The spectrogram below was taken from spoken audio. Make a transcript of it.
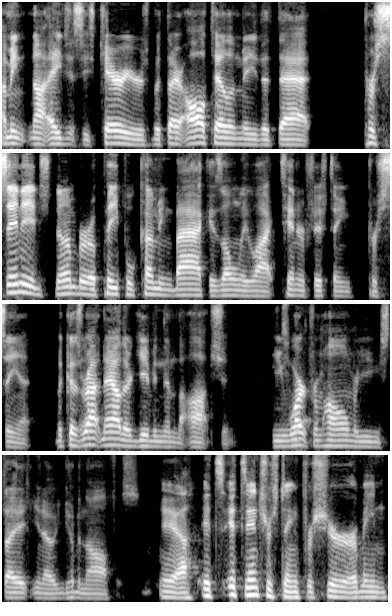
I mean, not agencies, carriers, but they're all telling me that that percentage number of people coming back is only like 10 or 15 percent because right now they're giving them the option. You work from home or you can stay, you know, you can come in the office. Yeah, it's it's interesting for sure. I mean,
